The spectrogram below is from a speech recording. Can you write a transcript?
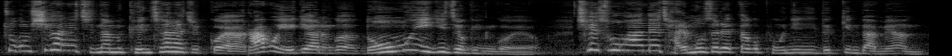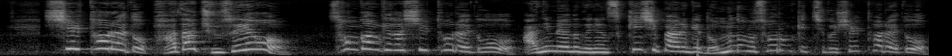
조금 시간이 지나면 괜찮아질 거야. 라고 얘기하는 건 너무 이기적인 거예요. 최소한의 잘못을 했다고 본인이 느낀다면 싫더라도 받아주세요. 성관계가 싫더라도 아니면 그냥 스킨십 하는 게 너무너무 소름 끼치고 싫더라도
